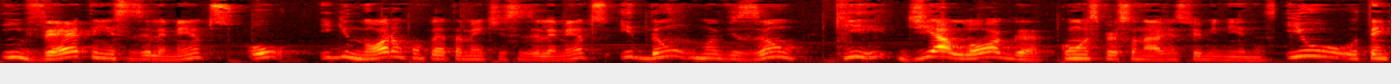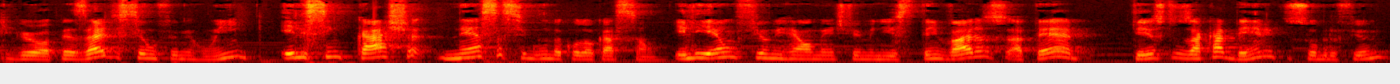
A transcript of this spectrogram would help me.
invertem esses elementos ou ignoram completamente esses elementos e dão uma visão que dialoga com as personagens femininas. E o, o, Tank Girl, apesar de ser um filme ruim, ele se encaixa nessa segunda colocação. Ele é um filme realmente feminista. Tem vários até textos acadêmicos sobre o filme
